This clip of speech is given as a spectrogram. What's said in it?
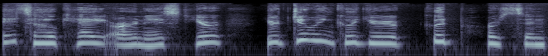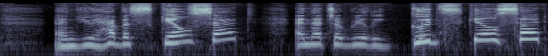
"It's okay, Earnest. You're you're doing good. You're a good person and you have a skill set and that's a really good skill set.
